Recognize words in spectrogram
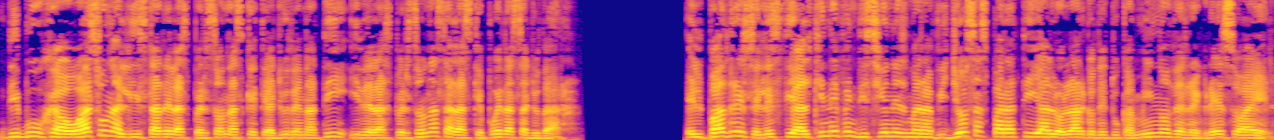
Dibuja o haz una lista de las personas que te ayuden a ti y de las personas a las que puedas ayudar. El Padre Celestial tiene bendiciones maravillosas para ti a lo largo de tu camino de regreso a Él.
